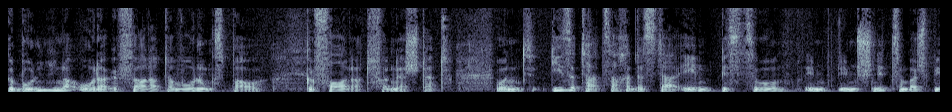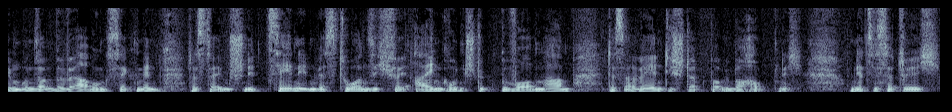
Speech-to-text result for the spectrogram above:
gebundener oder geförderter Wohnungsbau gefordert von der Stadt. Und diese Tatsache, dass da eben bis zu im, im, Schnitt, zum Beispiel in unserem Bewerbungssegment, dass da im Schnitt zehn Investoren sich für ein Grundstück beworben haben, das erwähnt die Stadtbau überhaupt nicht. Und jetzt ist natürlich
